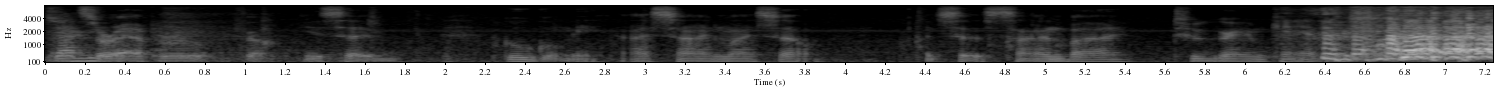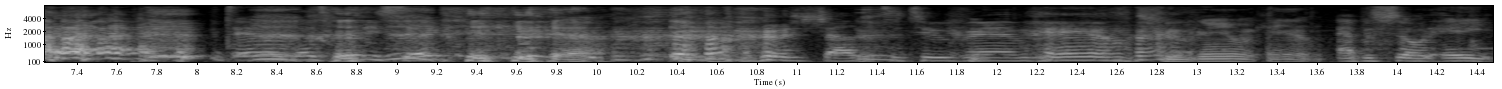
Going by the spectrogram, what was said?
That's- That's a rapper. He said, "Google me. I sign myself." It says signed by two gram cam. damn, that's pretty sick. yeah. Shout out to Two Gram Cam. Two gram cam. Episode eight.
